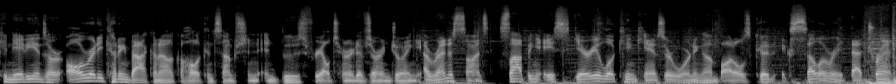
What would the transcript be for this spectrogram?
Canadians are already cutting back on alcohol consumption, and booze free alternatives are enjoying a renaissance. Slapping a scary looking cancer warning on bottles could accelerate that trend.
